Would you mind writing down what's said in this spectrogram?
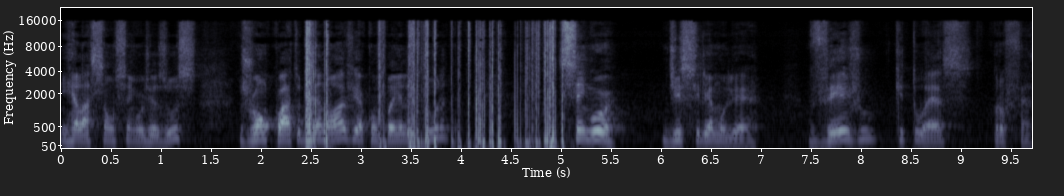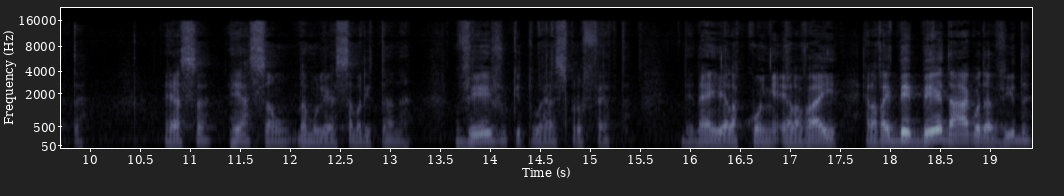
em relação ao Senhor Jesus. João 4, 19, acompanha a leitura. Senhor, disse-lhe a mulher, vejo que tu és profeta. Essa reação da mulher samaritana. Vejo que tu és profeta. Né? E ela, ela vai ela vai beber da água da vida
